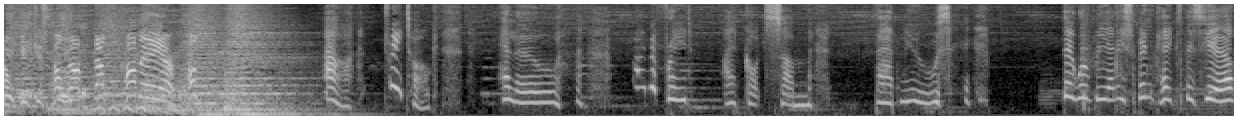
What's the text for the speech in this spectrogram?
No, oh, you just hold on. Come here. Oh, Ah, Tree. Hello. I'm afraid I've got some bad news. There won't be any spin cakes this year.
